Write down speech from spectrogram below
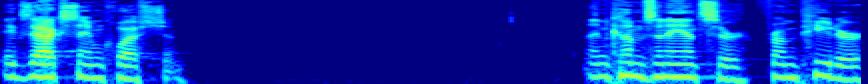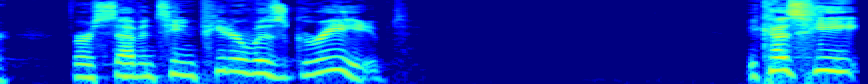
Exact same question. Then comes an answer from Peter verse 17, Peter was grieved because he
